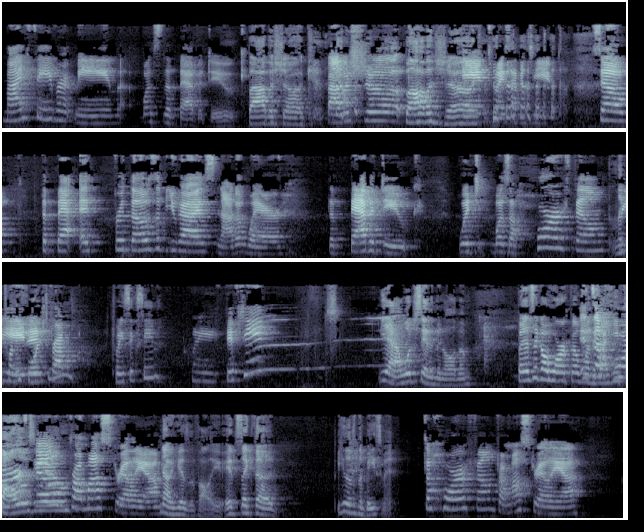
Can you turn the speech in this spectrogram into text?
My favorite meme was the Babadook. Baba Shook, Baba Shook Baba Shook. in 2017. So the ba- uh, for those of you guys not aware, the Babadook, which was a horror film created from 2016? 2015. Yeah, we'll just say the middle of them. But it's like a horror film when the guy he follows film you. from Australia. No, he doesn't follow you. It's like the he lives in the basement. It's a horror film from Australia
